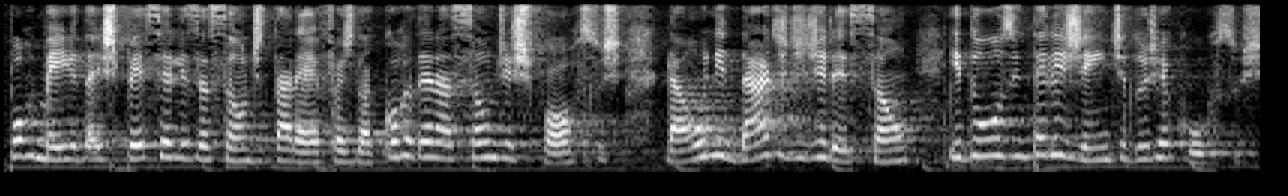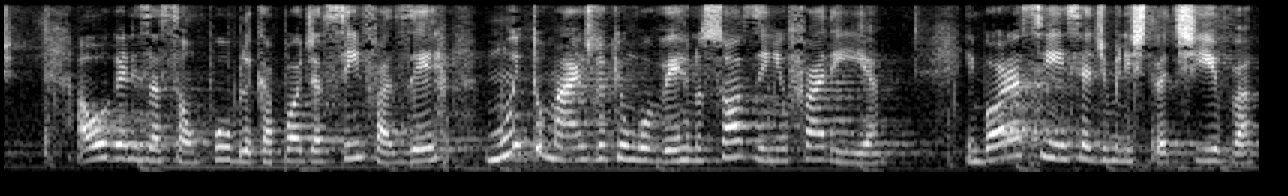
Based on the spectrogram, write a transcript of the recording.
por meio da especialização de tarefas da coordenação de esforços, da unidade de direção e do uso inteligente dos recursos. A organização pública pode assim fazer muito mais do que um governo sozinho faria. Embora a ciência administrativa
